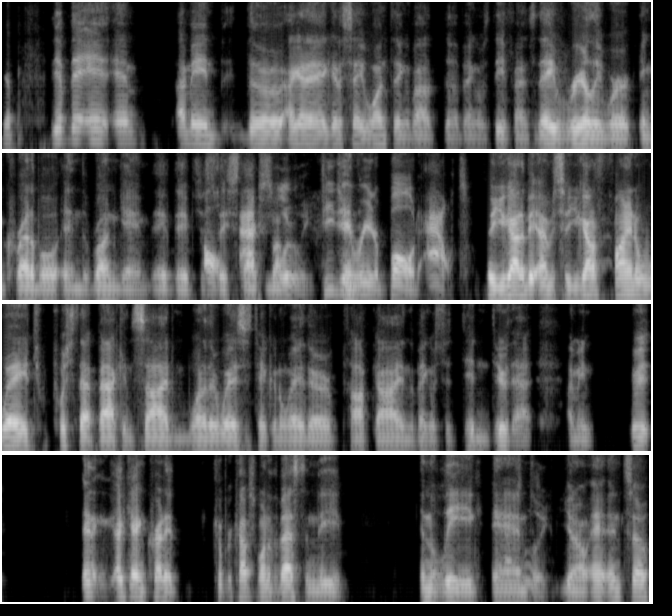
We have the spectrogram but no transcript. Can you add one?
Yep. Yep. They, and, and I mean, the I gotta I gotta say one thing about the Bengals defense. They really were incredible in the run game. They they just oh, they stacked absolutely. DJ Reader balled out. So you got to be. I mean, so you got to find a way to push that back inside. One of their ways is taking away their top guy, and the Bengals just didn't do that. I mean, it, and again, credit Cooper Kupp's one of the best in the in the league, and absolutely. you know, and, and so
